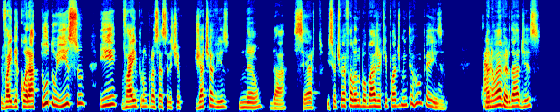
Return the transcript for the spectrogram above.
vai decorar tudo isso e vai para um processo seletivo. Já te aviso, não dá certo. E se eu estiver falando bobagem aqui, pode me interromper, Isa. Tá Mas não. não é verdade isso?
